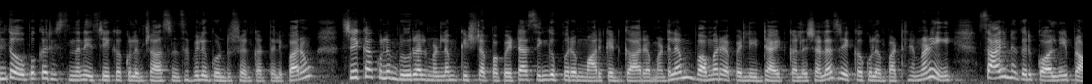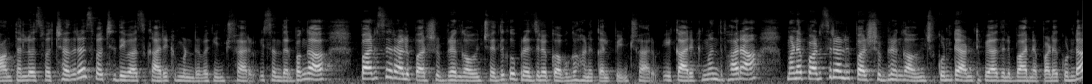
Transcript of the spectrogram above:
ఎంతో ఉపకరిస్తుందని శ్రీకాకుళం శాసనసభ్యులు గుండు శంకర్ తెలిపారు. శ్రీకాకుళం రూరల్ మండలం కిష్టప్పపేట సింగపురం మార్కెట్ గార మండలం వమరపల్లి డైట్ కళాశాల శ్రీకాకుళం పట్టణంలోని సాయినగర్ కాలనీ ప్రాంతంలో స్వచ్ఛాంధ్ర స్వచ్ఛ దివాస్ కార్యక్రమం నిర్వహించారు. ఈ సందర్భంగా పరిసరాలు పరిశుభ్రంగా ఉంచేందుకు ప్రజలకు అవగాహన కల్పించారు. ఈ కార్యక్రమం ద్వారా మన పరిసరాలు పరిశుభ్రంగా ఉంచుకుంటే అంటువ్యాధుల బారిన పడకుండా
